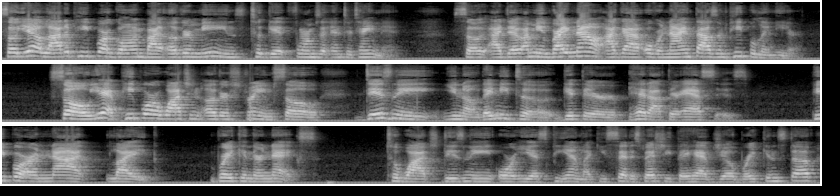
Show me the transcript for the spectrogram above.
So, yeah, a lot of people are going by other means to get forms of entertainment. So, I, de- I mean, right now, I got over 9,000 people in here. So, yeah, people are watching other streams. So, Disney, you know, they need to get their head out their asses. People are not like breaking their necks to watch Disney or ESPN. Like you said, especially if they have jailbreaking stuff,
